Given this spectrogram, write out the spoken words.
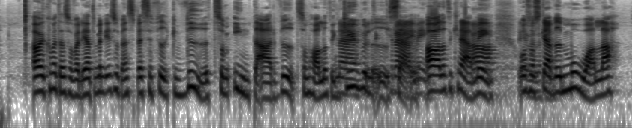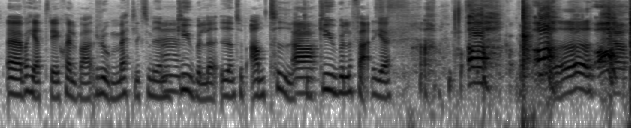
Ja, jag kommer inte ens ihåg vad det heter, men det är typ en specifik vit som inte är vit, som har lite Nej, gul lite i sig. krämig. Ja, lite krämig. Ja, och så ska vi måla, eh, vad heter det, själva rummet liksom i en gul, i en typ antik Mm. Ja. gul färg. Åh! Åh!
